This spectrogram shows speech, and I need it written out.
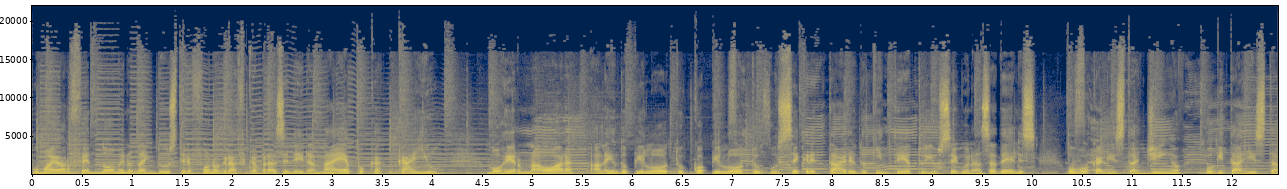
o maior fenômeno da indústria fonográfica brasileira na época, caiu. Morreram na hora, além do piloto, copiloto, o secretário do quinteto e o segurança deles, o vocalista Dinho, o guitarrista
